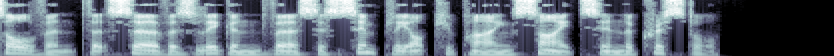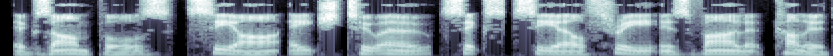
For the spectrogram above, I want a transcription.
solvent that serve as ligand versus simply occupying sites in the crystal. Examples: Cr H2O 6 Cl3 is violet colored,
